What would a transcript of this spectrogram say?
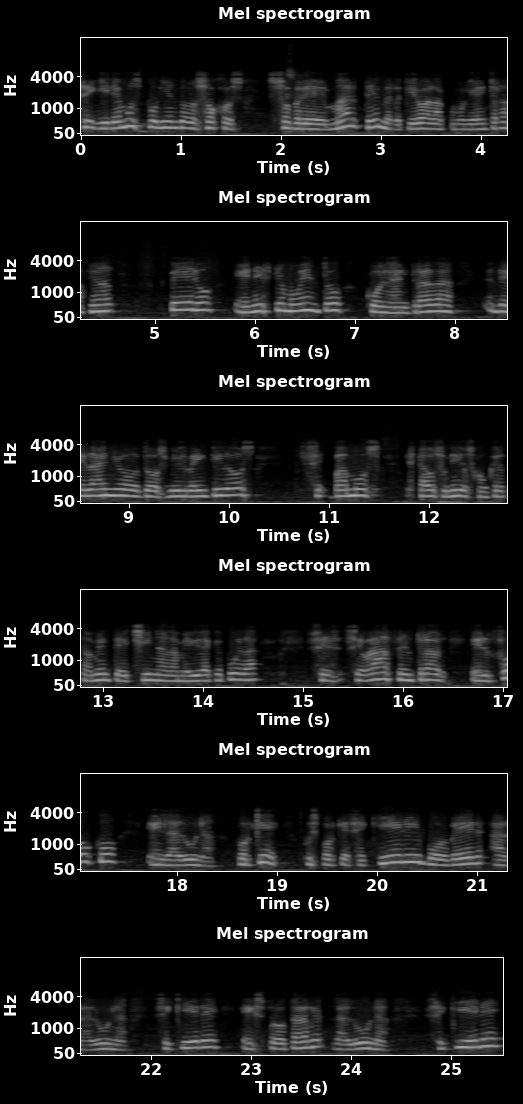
seguiremos poniendo los ojos sobre Marte, me refiero a la comunidad internacional, pero en este momento, con la entrada del año 2022, vamos, Estados Unidos concretamente, China en la medida que pueda, se, se va a centrar el foco en la Luna. ¿Por qué? Pues porque se quiere volver a la Luna, se quiere explotar la Luna, se quiere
